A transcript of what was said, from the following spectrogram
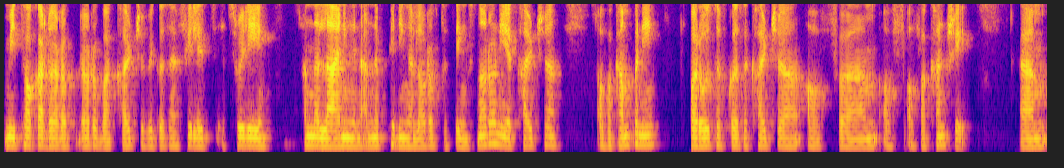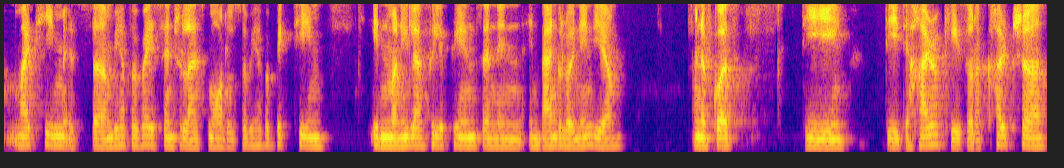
me talk a lot, of, lot about culture because i feel it's it's really underlining and underpinning a lot of the things not only a culture of a company but also of course a culture of um, of, of a country um, my team is, um, we have a very centralized model. So we have a big team in Manila, Philippines, and in, in Bangalore, in India. And of course, the, the, the hierarchies or the culture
